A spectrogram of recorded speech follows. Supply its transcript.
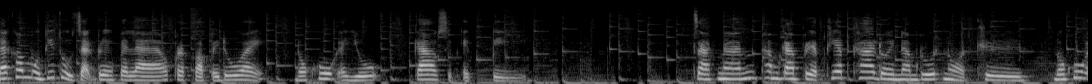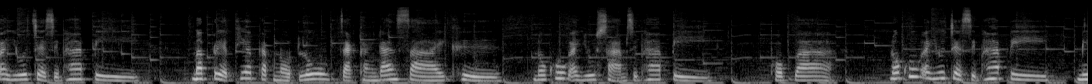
และข้อมูลที่ถูกจัดเรียงไปแล้วประกอบไปด้วย นกฮูกอายุ 91 ปี จากนั้นทำการเปรียบเทียบค่าโดยนำรูทโหนดคือ นกฮูกอายุ 75 ปี มาเปรียบเทียบกับโหนดลูกจากทางด้านซ้ายคือ นกฮูกอายุ 35 ปี พบว่านกฮูกอายุ 75 ปี มี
